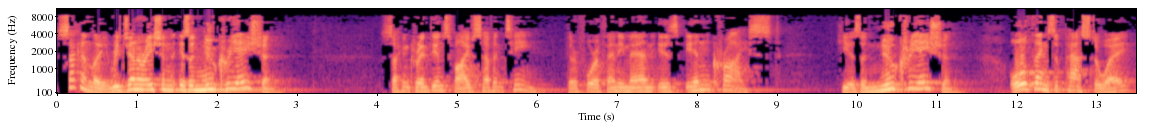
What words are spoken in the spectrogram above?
Secondly, regeneration is a new creation. 2 Corinthians 5:17 Therefore, if any man is in Christ, he is a new creation. Old things have passed away.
